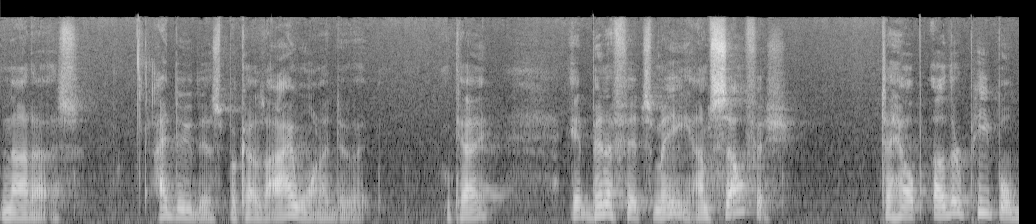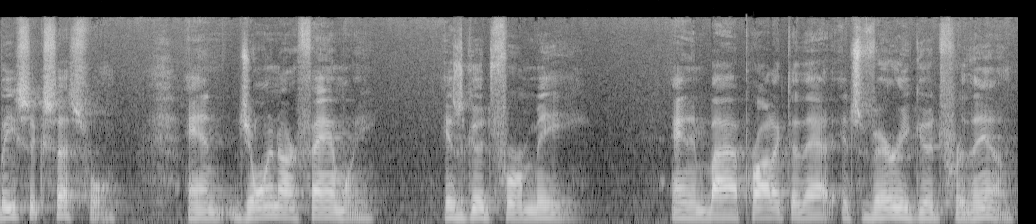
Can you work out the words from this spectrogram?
not us. I do this because I want to do it. Okay? It benefits me. I'm selfish to help other people be successful and join our family is good for me. And by a product of that, it's very good for them.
